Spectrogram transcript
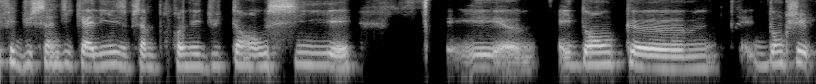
fait du syndicalisme, ça me prenait du temps aussi. Et, et, euh, donc, euh, donc j'ai,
